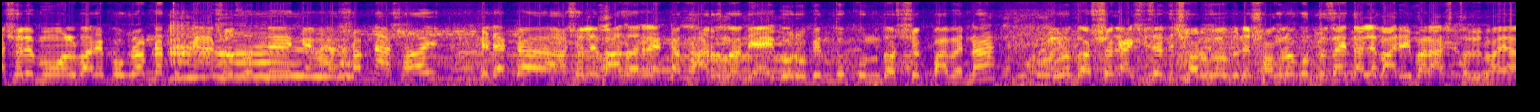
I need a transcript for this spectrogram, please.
আসলে মঙ্গলবারে প্রোগ্রামটা তুমি আসার জন্য ক্যামেরার সামনে আসা হয়। এটা একটা আসলে বাজারের একটা ধারণা দেয়। এই গরু কিন্তু কোনো দর্শক পাবে না। কোনো দর্শক আসি যদি সরজমিনে সংগ্রহ করতে চায় তাহলে বাড়ির পার আসতে হবে ভাইয়া।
